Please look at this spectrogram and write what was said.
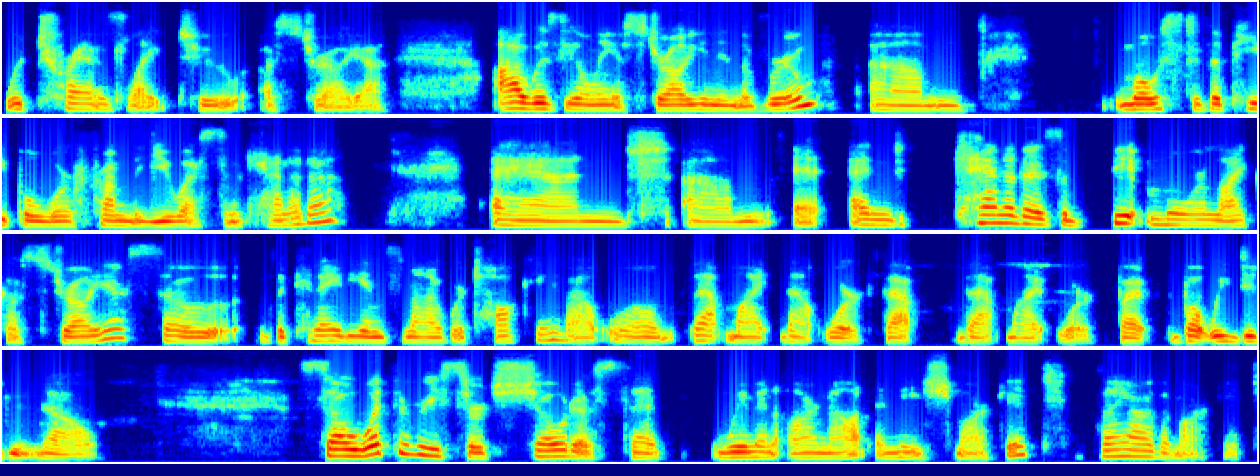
would translate to Australia. I was the only Australian in the room. Um, most of the people were from the US and Canada and um, and Canada is a bit more like Australia. So the Canadians and I were talking about, well, that might not work. That that might work, but but we didn't know. So what the research showed us that women are not a niche market; they are the market.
